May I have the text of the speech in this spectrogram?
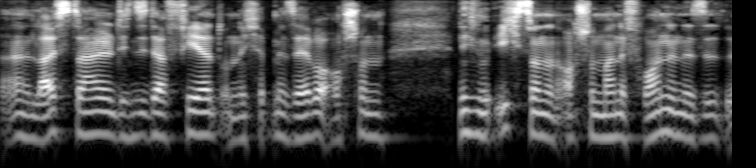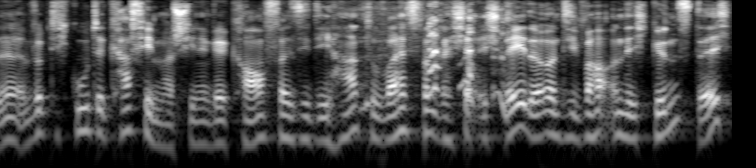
äh, Lifestyle, den sie da fährt. Und ich habe mir selber auch schon nicht nur ich, sondern auch schon meine Freundin eine äh, wirklich gute Kaffeemaschine gekauft, weil sie die hat. Du weißt, von welcher ich rede. Und die war auch nicht günstig.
